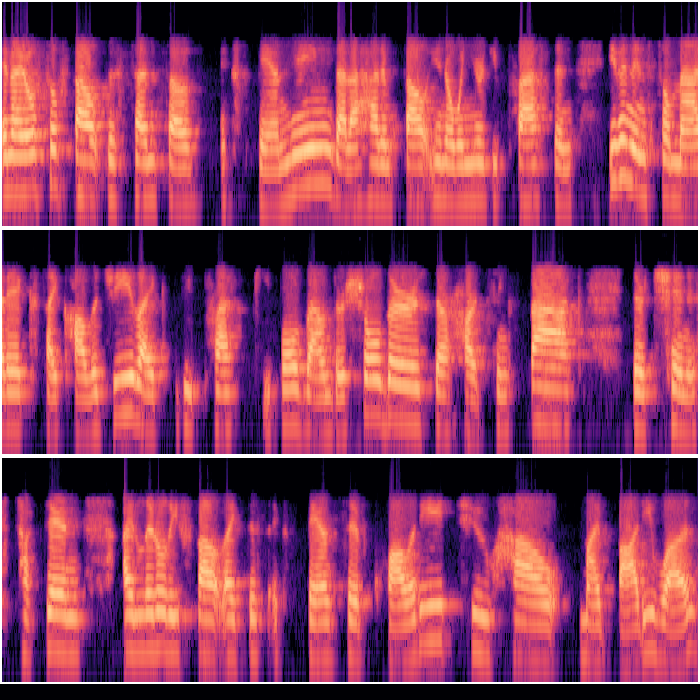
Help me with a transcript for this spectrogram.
And I also felt this sense of expanding that I hadn't felt, you know, when you're depressed and even in somatic psychology, like depressed people round their shoulders, their heart sinks back, their chin is tucked in. I literally felt like this expansive quality to how my body was.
